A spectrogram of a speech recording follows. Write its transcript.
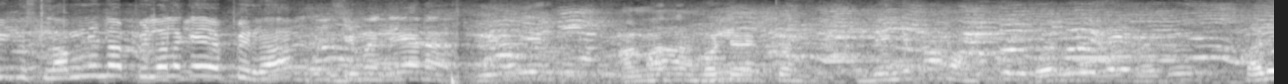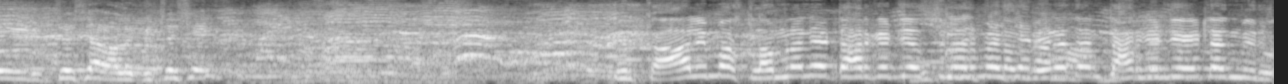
మీకు స్లమ్ ఉన్న పిల్లలకే చెప్పిర్రా? పెట్టుకొని అదే ఇచ్చేసే వాళ్ళకి ఇచ్చేసే మీరు ఖాళీ మా స్లమ్లోనే టార్గెట్ చేస్తున్నారు మేడం. వేరే దాన్ని టార్గెట్ చేయట్లేదు మీరు.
